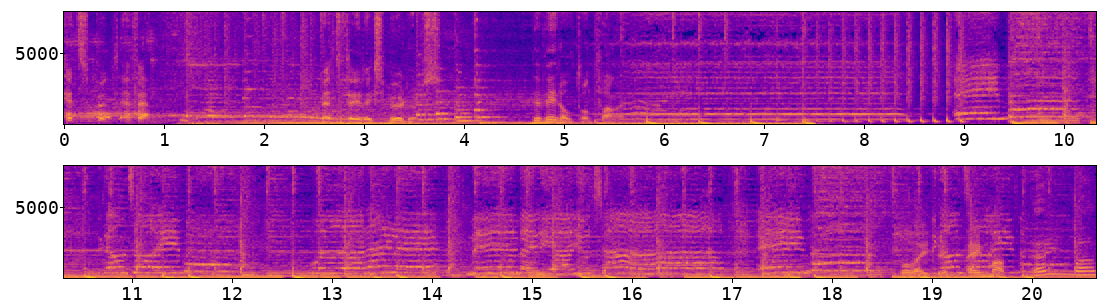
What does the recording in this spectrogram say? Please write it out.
gids.fm. Met Felix Murders. De weet je, één mat. Eén mat.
